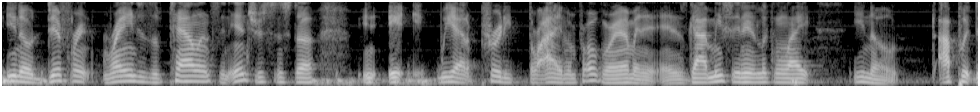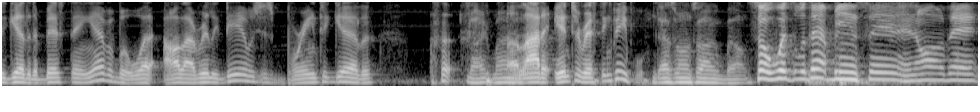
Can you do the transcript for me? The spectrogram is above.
you know, different ranges of talents and interests and stuff, it, it, we had a pretty thriving program and, it, and it's got me sitting here looking like, you know, I put together the best thing ever, but what all I really did was just bring together Like a lot of interesting people. That's what I'm talking about. So with with that being said and all of that,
